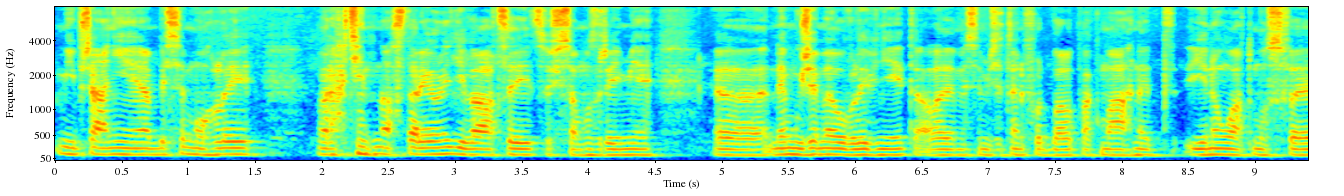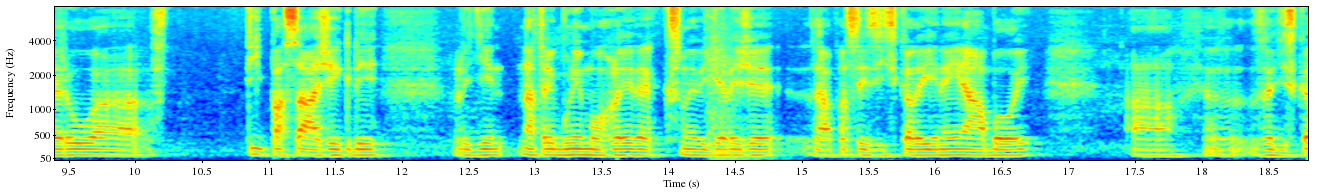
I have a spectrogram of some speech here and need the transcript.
mý přání je, aby se mohli vrátit na stadiony diváci, což samozřejmě Eh, nemůžeme ovlivnit, ale myslím, že ten fotbal pak má hned jinou atmosféru a v té pasáži, kdy lidi na tribuny mohli, tak jsme viděli, že zápasy získaly jiný náboj a eh, z hlediska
